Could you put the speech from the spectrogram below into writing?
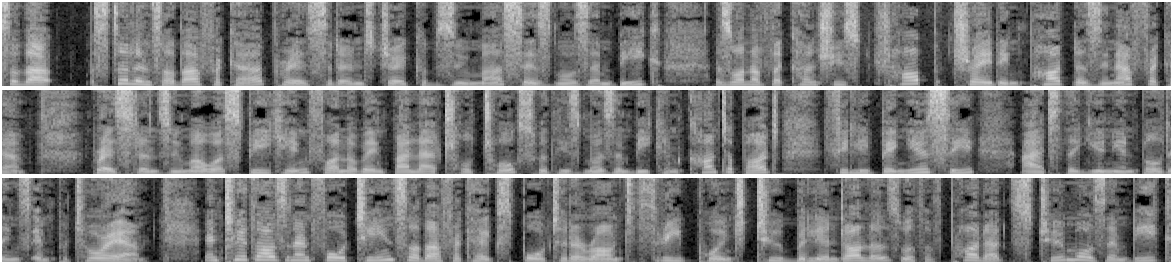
So that still in South Africa, President Jacob Zuma says Mozambique is one of the country's top trading partners in Africa. President Zuma was speaking following bilateral talks with his Mozambican counterpart, Filipe Nyusi, at the Union Buildings in Pretoria. In 2014, South Africa exported around $3.2 billion worth of products to Mozambique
